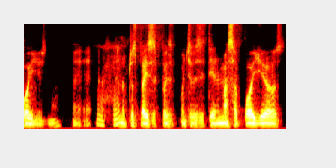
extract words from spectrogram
apoyos, ¿no? Eh, en otros países, pues muchas veces tienen más apoyos,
